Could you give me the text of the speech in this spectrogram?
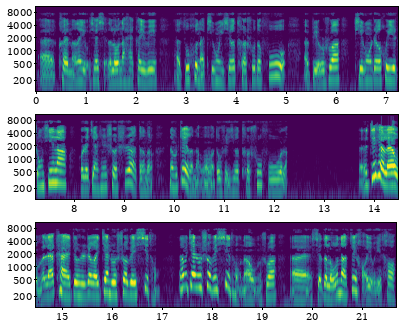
呃，可能呢有些写字楼呢还可以为呃租户呢提供一些特殊的服务，呃，比如说提供这个会议中心啦，或者健身设施啊等等。那么这个呢，往往都是一些特殊服务了。呃，接下来我们来看就是这个建筑设备系统。那么建筑设备系统呢，我们说呃写字楼呢最好有一套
